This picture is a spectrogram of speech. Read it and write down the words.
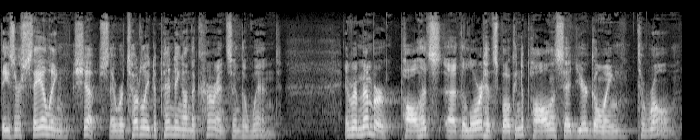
these are sailing ships. They were totally depending on the currents and the wind. And remember, Paul had, uh, the Lord had spoken to Paul and said, You're going to Rome.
